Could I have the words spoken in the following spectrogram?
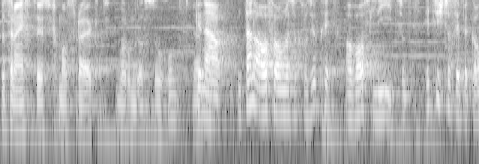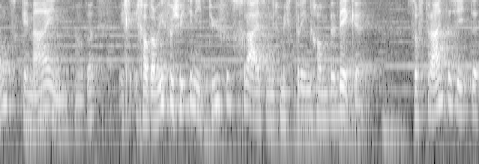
Dass er eigentlich zuerst sich mal fragt, warum das so kommt. Ja. Genau. Und dann anfangen also quasi, okay, an was liegt es? Und jetzt ist das eben ganz gemein. Oder? Ich, ich habe da wie verschiedene Teufelskreise, wo ich mich drin kann bewegen kann. So auf der einen Seite,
